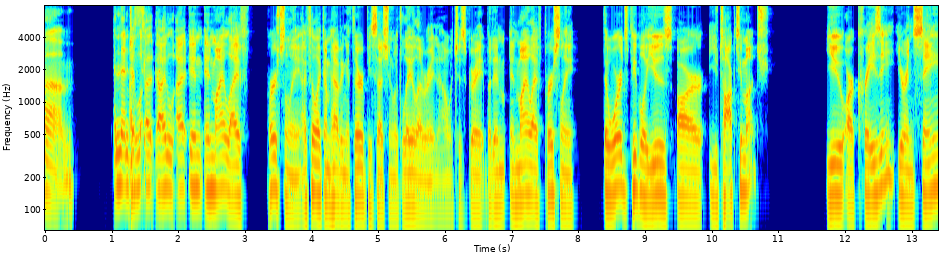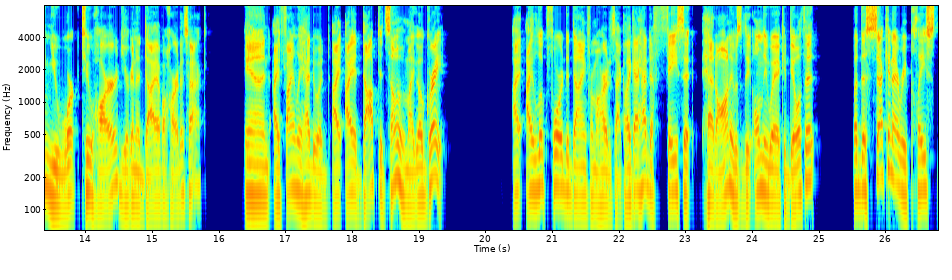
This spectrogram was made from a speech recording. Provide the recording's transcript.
Um, and then just I, I, I, in in my life personally, I feel like I'm having a therapy session with Leila right now, which is great. But in in my life personally, the words people use are "you talk too much," "you are crazy," "you're insane," "you work too hard," "you're going to die of a heart attack." And I finally had to I, I adopted some of them. I go, great. I, I look forward to dying from a heart attack. Like I had to face it head on. It was the only way I could deal with it. But the second I replaced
